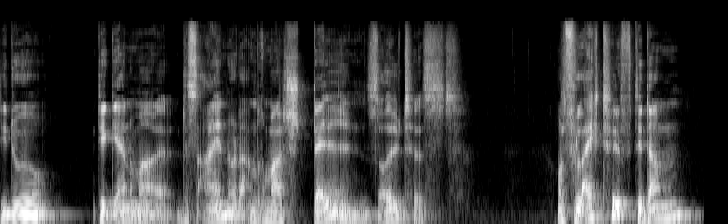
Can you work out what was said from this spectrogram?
die du dir gerne mal das ein oder andere Mal stellen solltest und vielleicht hilft dir dann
